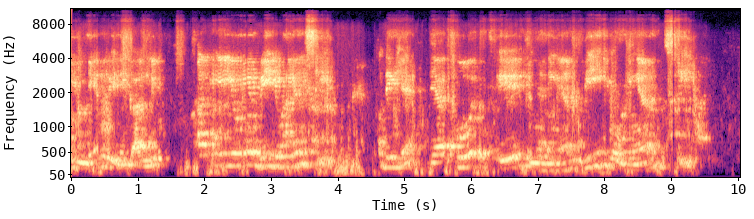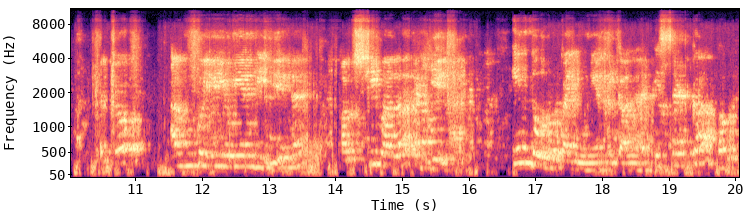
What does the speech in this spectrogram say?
यूनियन भी निकाल ली अब A union B union C देखिए therefore A union B union C बच्चों अब हमको ये यूनियन भी ये है और सी वाला ये इन दोनों का यूनियन निकालना है इस सेट का और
